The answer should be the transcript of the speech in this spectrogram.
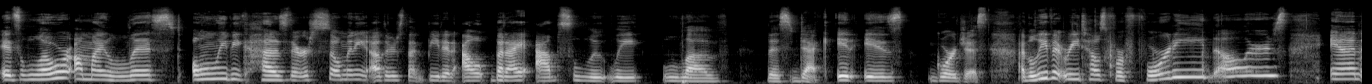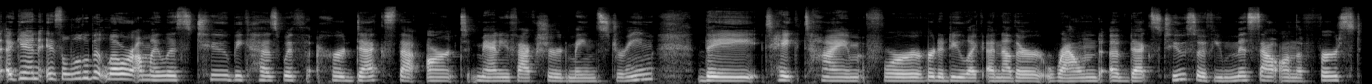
it's lower on my list only because there are so many others that beat it out, but I absolutely love this deck. It is gorgeous. I believe it retails for $40. And again, it's a little bit lower on my list too because with her decks that aren't manufactured mainstream, they take time for her to do like another round of decks too. So if you miss out on the first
